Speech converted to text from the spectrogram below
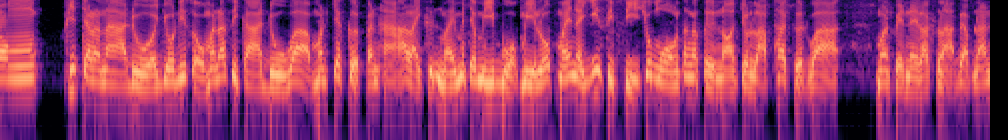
ลองพิจารณาดูโยนิโสมนสิกาดูว่ามันจะเกิดปัญหาอะไรขึ้นไหมมันจะมีบวกมีลบไหมใน 24 ชั่วโมงตั้งแต่ตื่นนอนจนหลับถ้าเกิดว่ามันเป็นในลักษณะแบบนั้น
